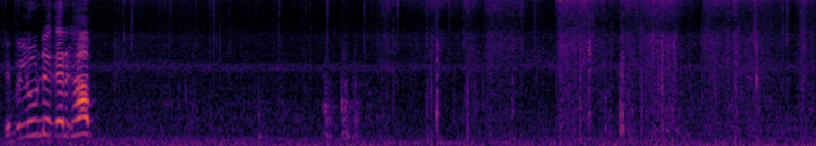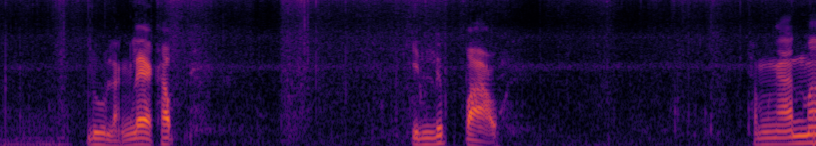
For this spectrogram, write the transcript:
เดี๋ยวไปรู้ด้วยกันครับดูหลังแรกครับ กินหรือเปล่าทำงานไหม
